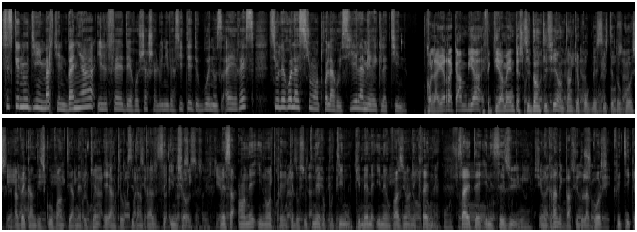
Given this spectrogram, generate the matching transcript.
C'est ce que nous dit Martin Bagna. Il fait des recherches à l'Université de Buenos Aires sur les relations entre la Russie et l'Amérique latine. S'identifier en tant que progressiste de gauche avec un discours anti-américain et anti-occidental, c'est une chose. Mais ça en est une autre que de soutenir Poutine qui mène une invasion en Ukraine. Ça a été une césure. Une grande partie de la gauche critique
